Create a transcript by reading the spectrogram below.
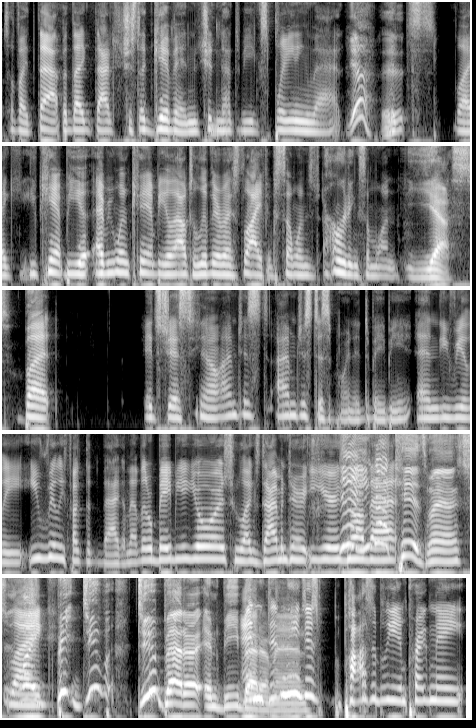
stuff like that but like that's just a given. You shouldn't have to be explaining that. Yeah. It's it's like you can't be everyone can't be allowed to live their best life if someone's hurting someone. Yes, but it's just you know i'm just i'm just disappointed baby and you really you really fucked up the bag and that little baby of yours who likes diamond hair ears and yeah. all You that got kids, man. Like- Like, be, do do better and be better, and didn't man. he just possibly impregnate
